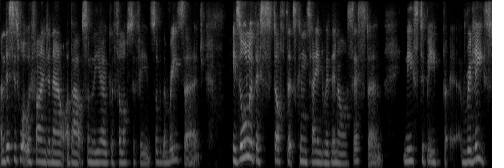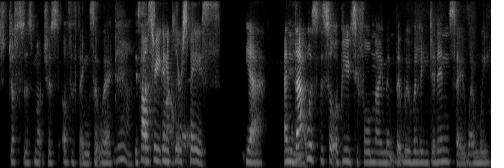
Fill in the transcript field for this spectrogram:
And this is what we're finding out about some of the yoga philosophy and some of the research is all of this stuff that's contained within our system needs to be released just as much as other things that we're yeah. how else are you going to clear space? yeah. And yeah. that was the sort of beautiful moment that we were leading into when we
